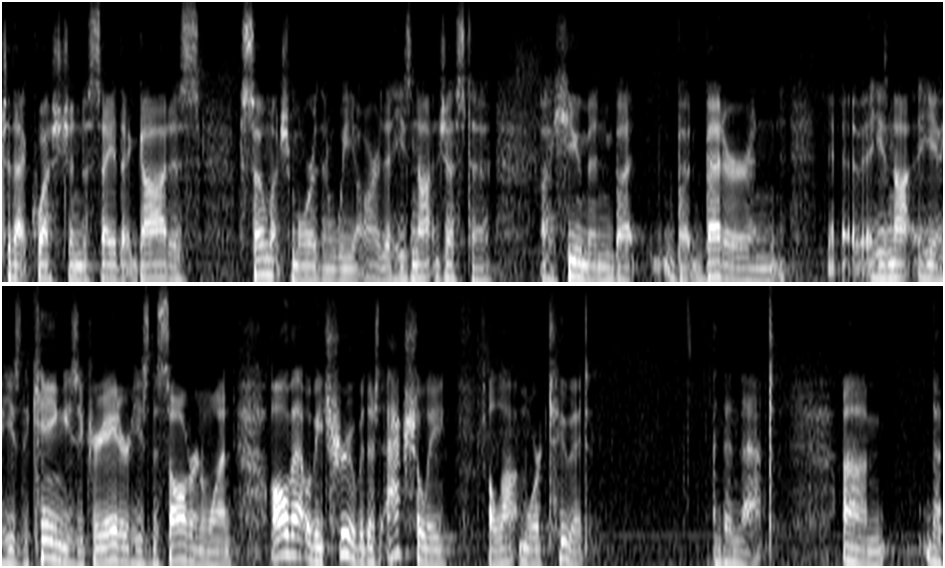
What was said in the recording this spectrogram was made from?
to that question to say that God is so much more than we are, that He's not just a, a human, but, but better, and He's not, He's the King, He's the Creator, He's the Sovereign One. All that would be true, but there's actually a lot more to it than that. Um, the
